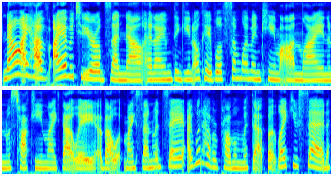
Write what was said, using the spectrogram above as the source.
now I have I have a two year old son now and I'm thinking, okay, well if some woman came online and was talking like that way about what my son would say, I would have a problem with that. But like you said,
